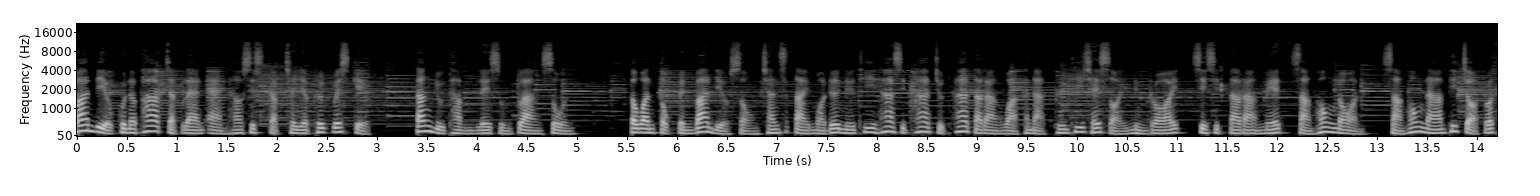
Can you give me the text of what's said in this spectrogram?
บ้านเดี่ยวคุณภาพจาก Land and Houses กับชัยพฤกษ์เวสเกต ตั้งอยู่ทำเลศูนย์กลางโซน ตะวันตกเป็นบ้านเดี่ยว 2 ชั้นสไตล์โมเดิร์นเนื้อที่ 55.5 ตารางวาขนาดพื้นที่ใช้สอย 140 ตารางเมตร 3 ห้องนอน 3 ห้องน้ำที่จอดรถ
